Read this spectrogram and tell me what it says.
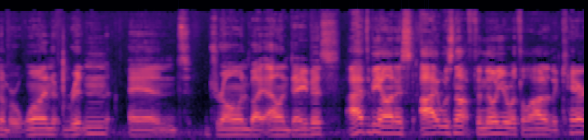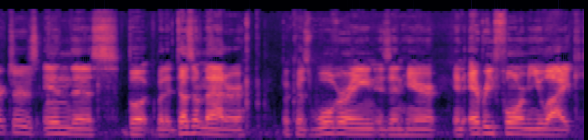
number one, written and drawn by Alan Davis. I have to be honest, I was not familiar with a lot of the characters in this book, but it doesn't matter because Wolverine is in here in every form you like.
